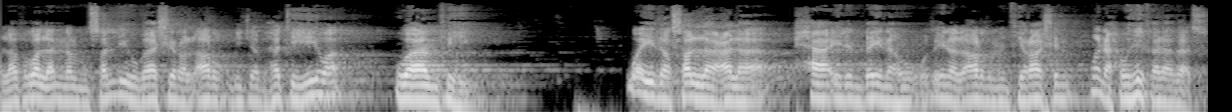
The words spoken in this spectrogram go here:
الأفضل أن المصلي يباشر الأرض بجبهته وأنفه. وإذا صلى على حائل بينه وبين الأرض من فراش ونحوه فلا بأس.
